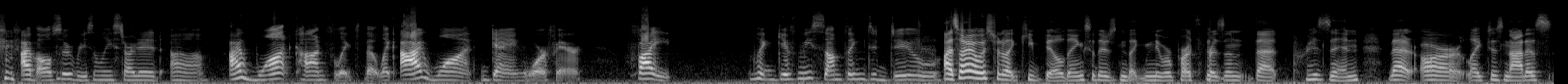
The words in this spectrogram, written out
I've also recently started. Um, I want conflict though. Like I want gang warfare, fight. Like give me something to do. That's why I always try to like keep building. So there's like newer parts of the prison that prison that are like just not as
